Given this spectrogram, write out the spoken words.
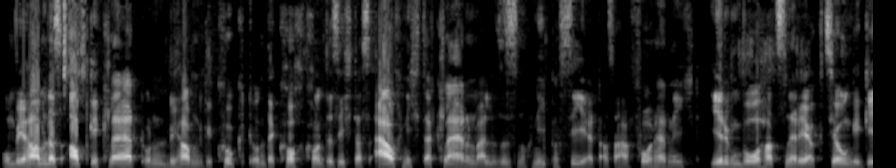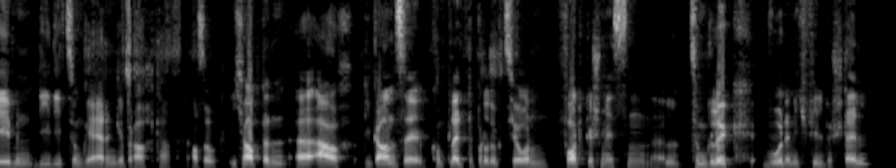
Und wir haben das abgeklärt und wir haben geguckt und der Koch konnte sich das auch nicht erklären, weil das ist noch nie passiert, also auch vorher nicht. Irgendwo hat es eine Reaktion gegeben, die die zum Gären gebracht hat. Also ich habe dann äh, auch die ganze komplette Produktion fortgeschmissen. Zum Glück wurde nicht viel bestellt.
